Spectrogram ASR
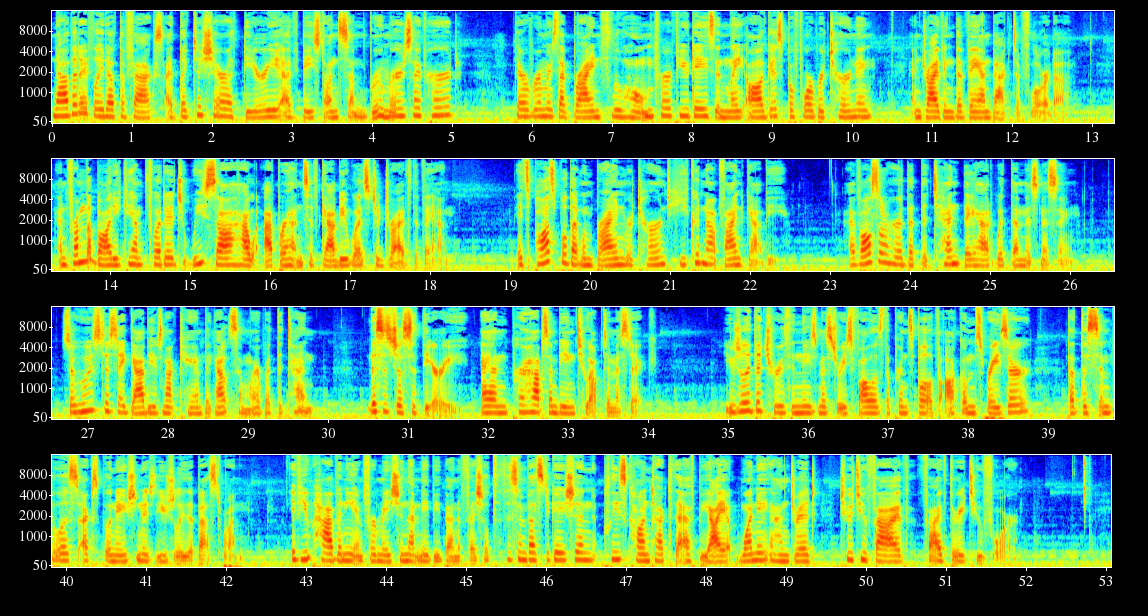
Now that I've laid out the facts, I'd like to share a theory I've based on some rumors I've heard. There are rumors that Brian flew home for a few days in late August before returning, and driving the van back to Florida. And from the body cam footage, we saw how apprehensive Gabby was to drive the van. It's possible that when Brian returned, he could not find Gabby. I've also heard that the tent they had with them is missing. So who's to say Gabby is not camping out somewhere with the tent? This is just a theory, and perhaps I'm being too optimistic. Usually, the truth in these mysteries follows the principle of Occam's razor that the simplest explanation is usually the best one. If you have any information that may be beneficial to this investigation, please contact the FBI at 1 800 225 5324.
